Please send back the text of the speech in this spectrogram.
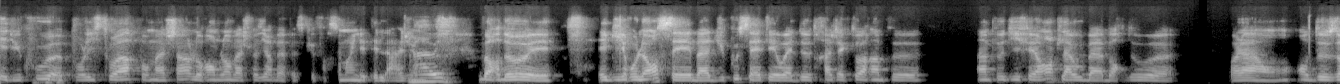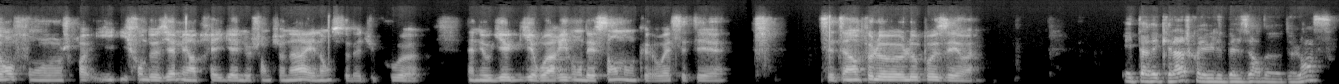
Et du coup, euh, pour l'histoire, pour machin, Laurent Blanc va choisir bah, parce que forcément, il était de la région ah Bordeaux et, et Lens. Et bah, du coup, ça a été ouais, deux trajectoires un peu, un peu différentes, là où bah, Bordeaux voilà, en, deux ans, font, je crois, ils, font deuxième et après ils gagnent le championnat. Et Lens, bah, du coup, euh, l'année où Giroud arrive, on descend. Donc, euh, ouais, c'était, c'était un peu l'opposé. Ouais. Et tu avais quel âge quand il y a eu les belles heures de, de Lens?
